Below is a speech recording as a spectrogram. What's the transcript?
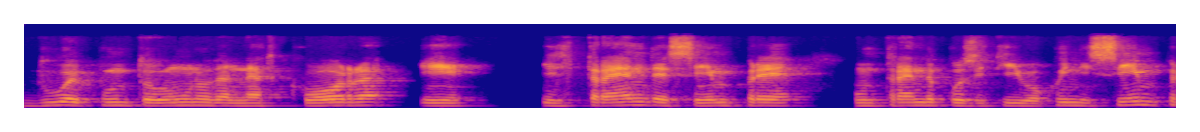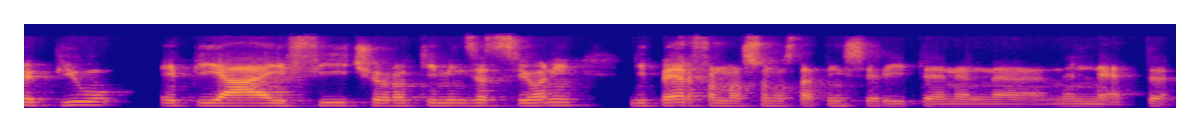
2.1 del net core e il trend è sempre un trend positivo, quindi sempre più API, feature, ottimizzazioni di performance sono state inserite nel, nel net,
